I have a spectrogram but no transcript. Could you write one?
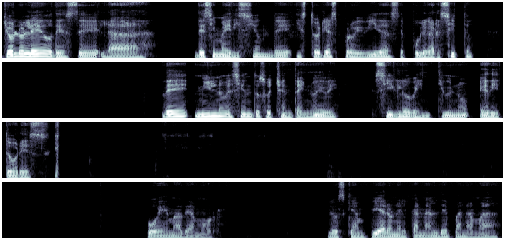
Yo lo leo desde la décima edición de Historias Prohibidas de Pulgarcito de 1989, siglo XXI, editores. Poema de Amor los que ampliaron el Canal de Panamá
